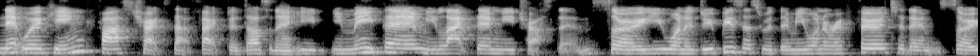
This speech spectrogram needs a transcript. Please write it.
networking fast tracks that factor, doesn't it? You you meet them, you like them, you trust them, so you want to do business with them, you want to refer to them. So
